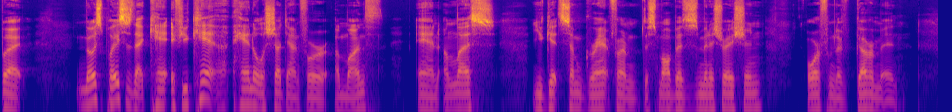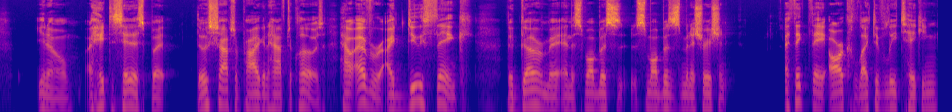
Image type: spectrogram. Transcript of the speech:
but most places that can't, if you can't handle a shutdown for a month, and unless you get some grant from the Small Business Administration or from the government, you know, I hate to say this, but those shops are probably going to have to close. However, I do think the government and the Small Business Small Business Administration, I think they are collectively taking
